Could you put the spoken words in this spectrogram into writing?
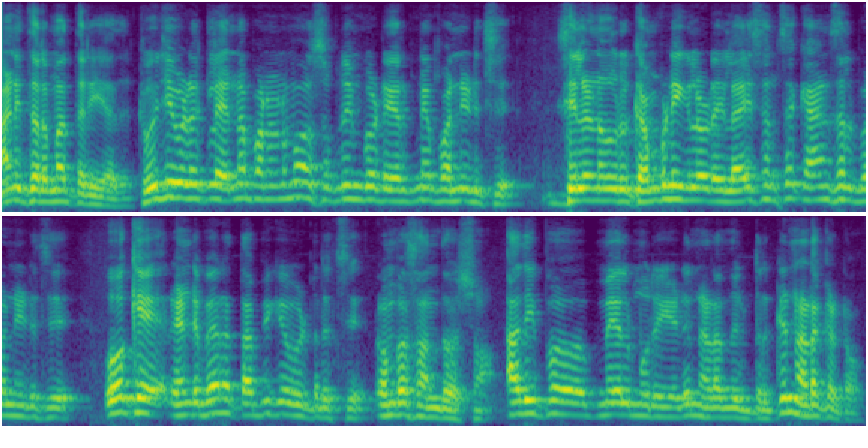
ஆணித்தரமாக தெரியாது. டூ ஜி வழக்கில் என்ன பண்ணணுமோ சுப்ரீம் கோர்ட் ஏற்கனவே பண்ணிடுச்சு. சில நூறு கம்பெனிகளுடைய லைசன்ஸை கேன்சல் பண்ணிடுச்சு. ஓகே ரெண்டு பேரை தப்பிக்க விட்டுருச்சு. ரொம்ப சந்தோஷம். அது இப்போ மேல்முறையீடு நடந்துகிட்டு இருக்கு நடக்கட்டும்.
